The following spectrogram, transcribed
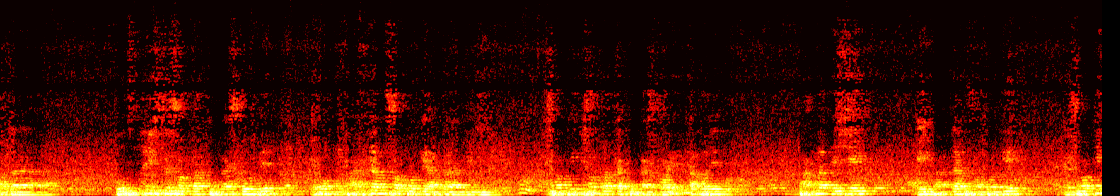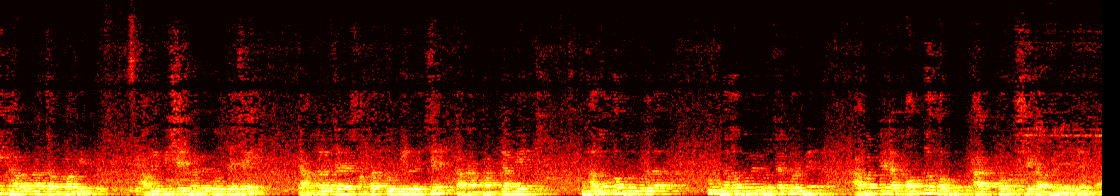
আপনারা বস্তুনিষ্ঠ সংবাদ প্রকাশ করবেন এবং পাঠগ্রাম সম্পর্কে আপনারা যদি সঠিক সংবাদটা প্রকাশ করেন, তাহলে বাংলাদেশে এই পাঠগ্রাম সম্পর্কে সঠিক ধারণা জন্মাবে। আমি বিশেষভাবে বলতে চাই যে আপনারা যারা সংবাদকর্মী রয়েছেন, তারা পাঠগ্রামের ভালো খবরগুলো খুব ভালোভাবে প্রচার করবেন। আবার যেটা বন্ধ খবর, খারাপ খবর, সেটাও ফেলে দেবেন না।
